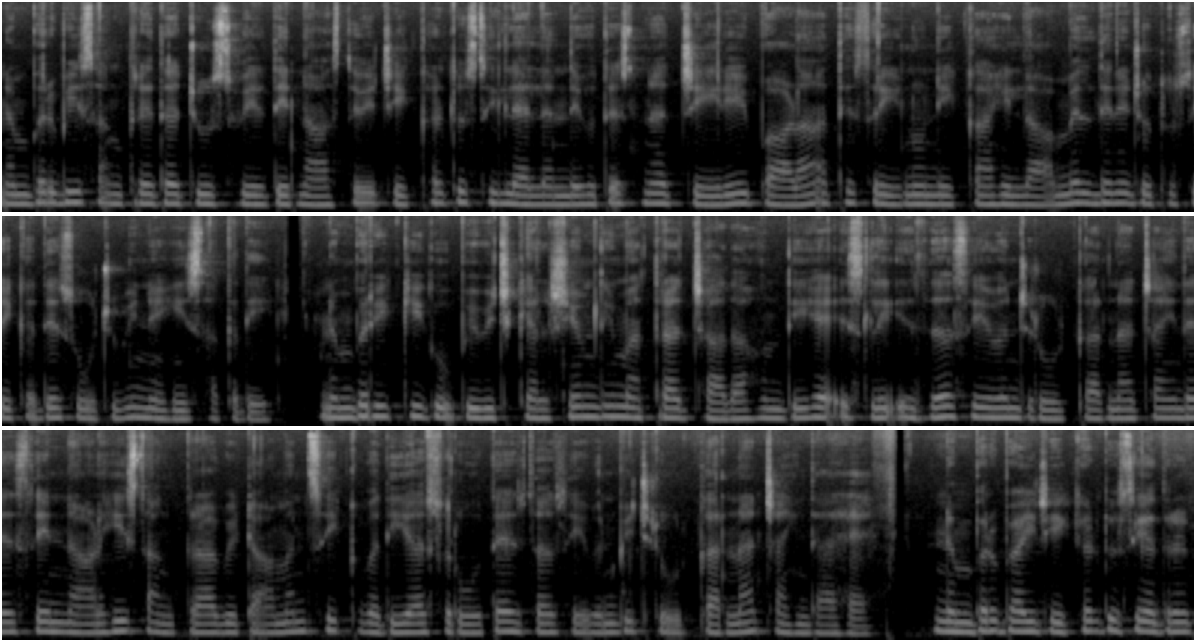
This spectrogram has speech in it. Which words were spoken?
ਨੰਬਰ 20 ਸੰਤਰੇ ਦਾ ਜੂਸ ਸਵੇਰ ਦੇ ਨਾਸ਼ਤੇ ਵਿੱਚ ਜੇਕਰ ਤੁਸੀਂ ਲੈ ਲੈਂਦੇ ਹੋ ਤਾਂ ਇਸ ਨਾਲ ਚਿਹਰੇ ਵਾਲਾਂ ਅਤੇ ਸਰੀਰ ਨੂੰ ਨੇਕਾਂ ਹੀ ਲਾਭ ਮਿਲਦੇ ਨੇ ਜੋ ਤੁਸੀਂ ਕਦੇ ਸੋਚ ਵੀ ਨਹੀਂ ਸਕਦੇ। ਨੰਬਰ 21 ਗੋਭੀ ਵਿੱਚ ਕੈਲਸ਼ੀਅਮ ਦੀ ਮਾਤਰਾ ਜ਼ਿਆਦਾ ਹੁੰਦੀ ਹੈ, ਇਸ ਲਈ ਇਸ ਦਾ ਸੇਵਨ ਜ਼ਰੂਰ ਕਰਨਾ ਚਾਹੀਦਾ ਹੈ। ਇਸ ਦੇ ਨਾਲ ਹੀ ਸੰਤਰਾ, ਵਿਟਾਮਿਨ ਸੀ ਇੱਕ ਵਧੀਆ ਸਰੋਤ ਹੈ ਇਸ ਦਾ ਸੇਵਨ ਵੀ ਜ਼ਰੂਰ ਕਰਨਾ ਚਾਹੀਦਾ ਹੈ। ਨੰਬਰ 22 ਜੇਕਰ ਤੁਸੀਂ ਅਦਰਕ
